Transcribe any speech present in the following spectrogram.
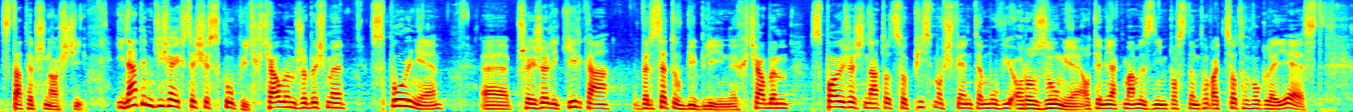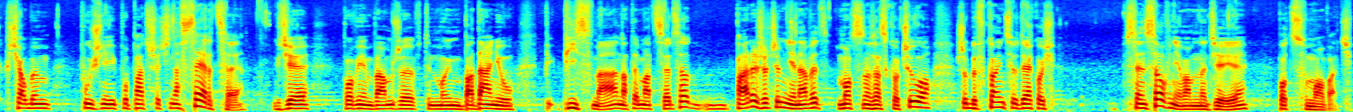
stateczności. I na tym dzisiaj chcę się skupić. Chciałbym, żebyśmy wspólnie e, przejrzeli kilka wersetów biblijnych. Chciałbym spojrzeć na to, co Pismo Święte mówi o rozumie, o tym, jak mamy z nim postępować, co to w ogóle jest. Chciałbym później popatrzeć na serce, gdzie powiem Wam, że w tym moim badaniu pisma na temat serca parę rzeczy mnie nawet mocno zaskoczyło, żeby w końcu to jakoś sensownie, mam nadzieję, podsumować.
